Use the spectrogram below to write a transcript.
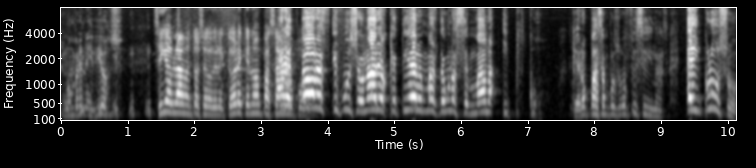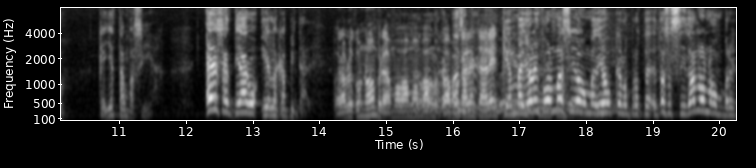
Un hombre ni Dios. Sigue hablando entonces los directores que no han pasado. Directores y funcionarios que tienen más de una semana y pico, que no pasan por sus oficinas, e incluso que ya están vacías. En Santiago y en la capital. Pero hable con nombre, vamos, vamos, vamos, vamos a calentar esto. Quien me dio la información me dijo que lo protege. Entonces, si dan los nombres,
